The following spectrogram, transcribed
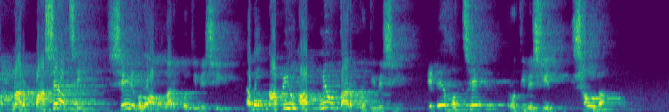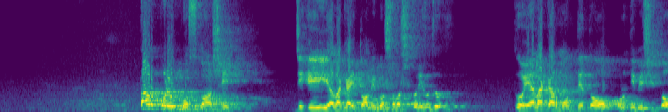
আপনার পাশে আছে সেই হলো আপনার প্রতিবেশী এবং আপনিও আপনিও তার প্রতিবেশী। এটাই হচ্ছে প্রতিবেশীর সংজ্ঞা। তারপরেও প্রশ্ন আসে যে এই এলাকায় তো আমি বসবাস করি, হুজুর। তো এলাকার মধ্যে তো প্রতিবেশী তো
